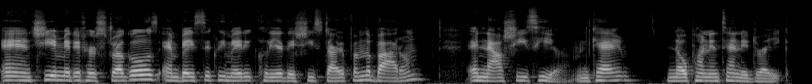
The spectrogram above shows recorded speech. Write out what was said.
and she admitted her struggles and basically made it clear that she started from the bottom and now she's here, okay? No pun intended, Drake.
